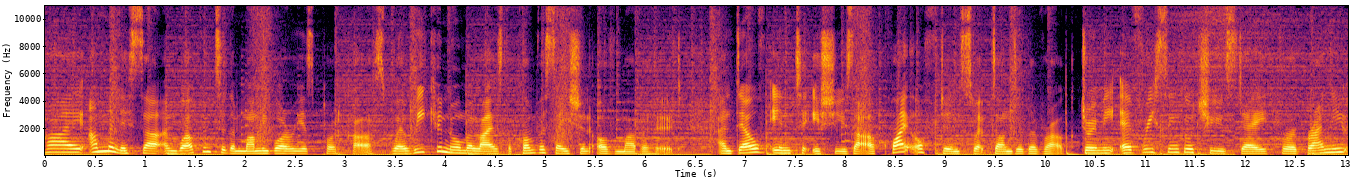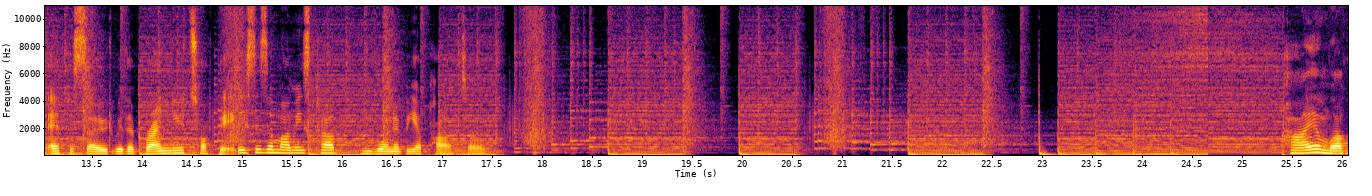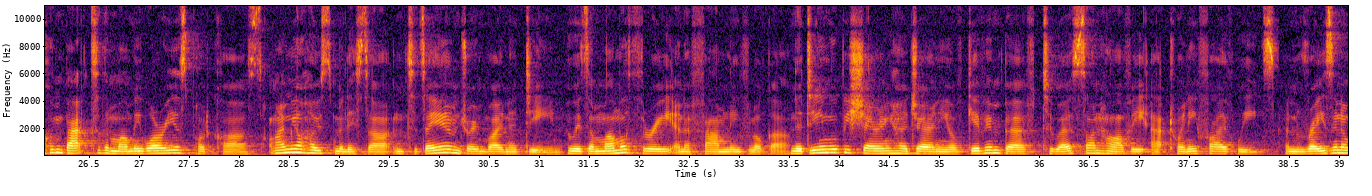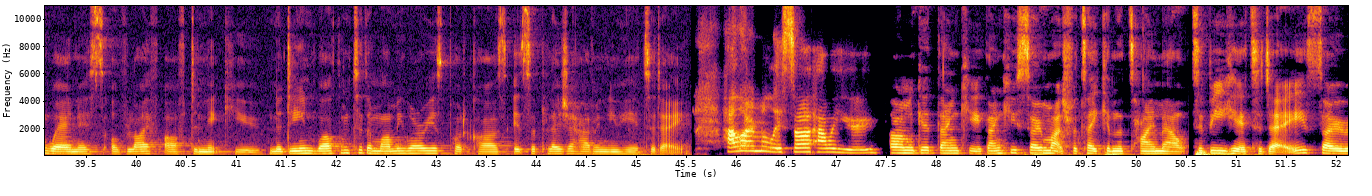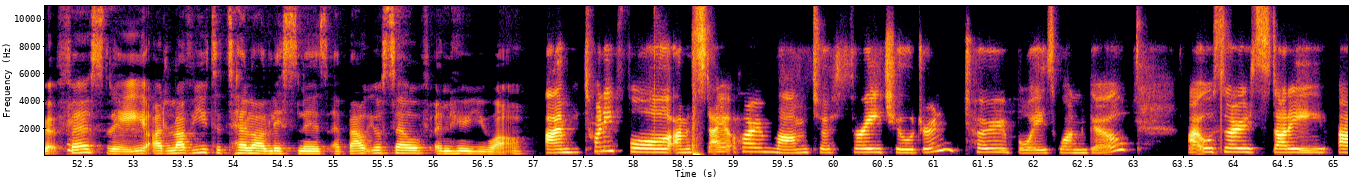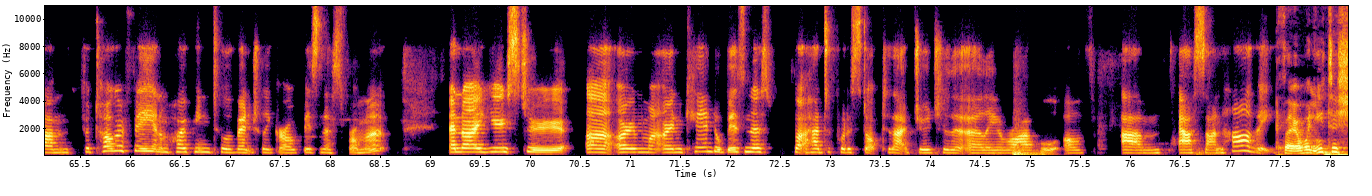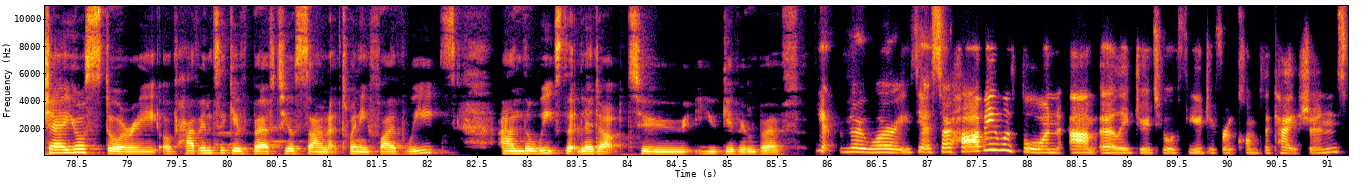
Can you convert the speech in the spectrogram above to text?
Hi, I'm Melissa, and welcome to the Mummy Warriors podcast, where we can normalize the conversation of motherhood and delve into issues that are quite often swept under the rug. Join me every single Tuesday for a brand new episode with a brand new topic. This is a Mummy's Club you want to be a part of. Hi, and welcome back to the Mummy Warriors podcast. I'm your host, Melissa, and today I'm joined by Nadine, who is a mum of three and a family vlogger. Nadine will be sharing her journey of giving birth to her son Harvey at 25 weeks and raising awareness of life after NICU. Nadine, welcome to the Mummy Warriors podcast. It's a pleasure having you here today. Hello, Melissa. How are you? I'm good, thank you. Thank you so much for taking the time out to be here today. So, firstly, I'd love you to tell our listeners about yourself and who you are. I'm 24. I'm a stay at home mum to three children two boys, one girl. I also study um, photography and I'm hoping to eventually grow a business from it. And I used to uh, own my own candle business, but had to put a stop to that due to the early arrival of um, our son Harvey. So, I want you to share your story of having to give birth to your son at 25 weeks and the weeks that led up to you giving birth. Yeah, no worries. Yeah, so Harvey was born um, early due to a few different complications.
